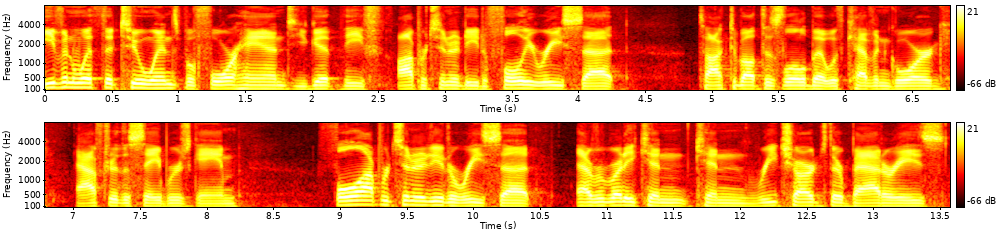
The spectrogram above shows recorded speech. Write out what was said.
Even with the two wins beforehand, you get the opportunity to fully reset. Talked about this a little bit with Kevin Gorg after the Sabres game. Full opportunity to reset. Everybody can can recharge their batteries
